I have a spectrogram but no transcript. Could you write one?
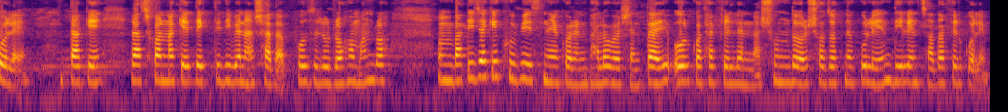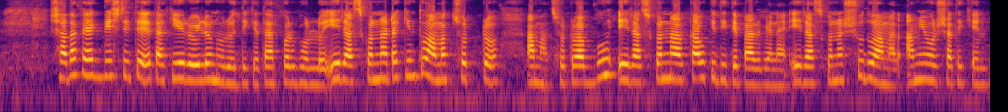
কোলে। তাকে রাজকন্যাকে দেখতে দিবে না সাদা ফজলুর রহমান রহ বাতিজাকে খুবই স্নেহ করেন, ভালোবাসেন, তাই ওর কথা ফেললেন না। সুন্দর, সযত্ন কুলেন দিলেন সাদাফের কোলে। সাদাফ এক দৃষ্টিতে তাকিয়ে রইল নুরুর দিকে, তারপর বলল, এই রাজকন্যাটা কিন্তু আমার ছোট্ট, আমার ছোট আব্বু, এই রাজকন্যা আর কাউকে দিতে পারবে না, এই রাজকন্যা শুধু আমার, আমি ওর সাথে খেলব।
